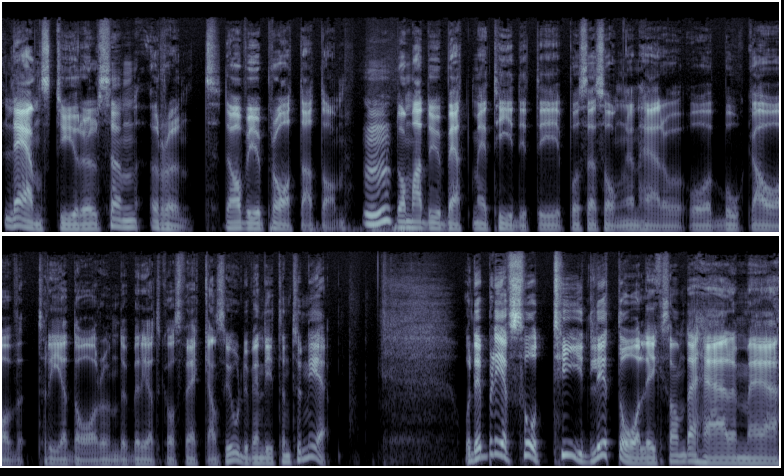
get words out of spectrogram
Länsstyrelsen runt. Det har vi ju pratat om. De hade ju bett mig tidigt i, på säsongen här och, och boka av tre dagar under beredskapsveckan. Så gjorde vi en liten turné. Och det blev så tydligt då liksom det här med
